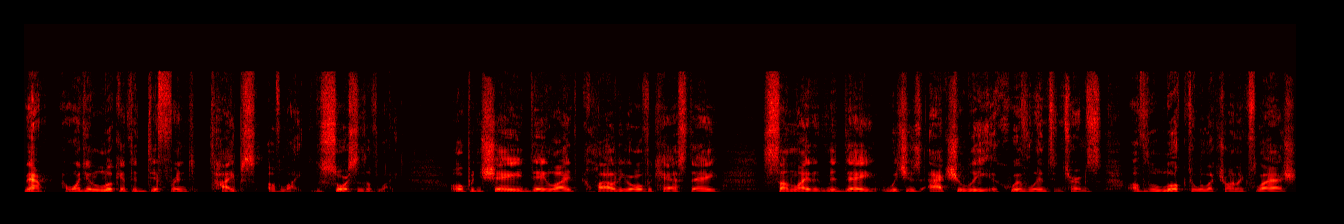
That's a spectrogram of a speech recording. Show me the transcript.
Now, I want you to look at the different types of light, the sources of light. Open shade, daylight, cloudy or overcast day, sunlight at midday, which is actually equivalent in terms of the look to electronic flash,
